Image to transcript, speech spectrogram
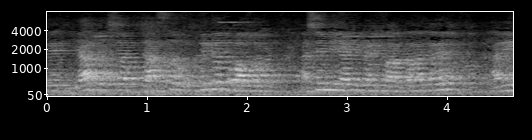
ते यापेक्षा जास्त वृद्धिगत व्हावं. असे मी या ठिकाणी प्रार्थना करेल आणि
